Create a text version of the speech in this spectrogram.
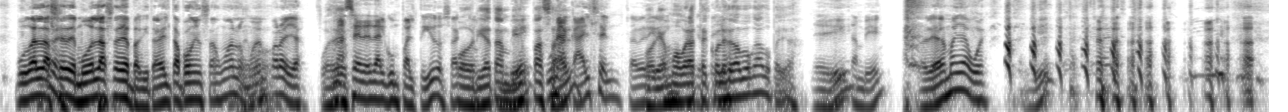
Mudan la sede, mudan la sede para quitar el tapón en San Juan, lo Bueno, mueven para allá. Puede- Una sede de algún partido, exacto. podría también pasar. Una cárcel, ¿sabe Podríamos mover qué hasta el colegio de abogados para allá. Sí, también. La área de Mayagüez. Sí.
